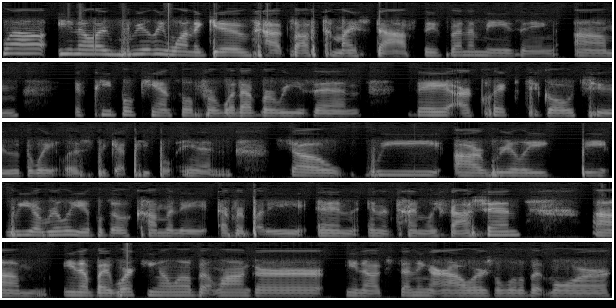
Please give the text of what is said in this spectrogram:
Well, you know, I really want to give hats off to my staff. They've been amazing. Um, if people cancel for whatever reason, they are quick to go to the wait list to get people in. So we are really be, we are really able to accommodate everybody in in a timely fashion um, you know, by working a little bit longer, you know, extending our hours a little bit more,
